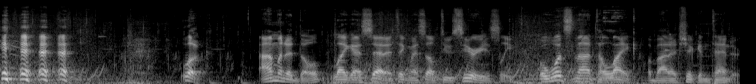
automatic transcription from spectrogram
Look, I'm an adult. Like I said, I take myself too seriously. But what's not to like about a chicken tender?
